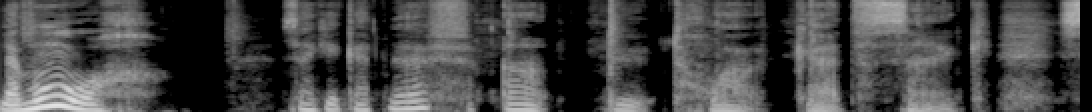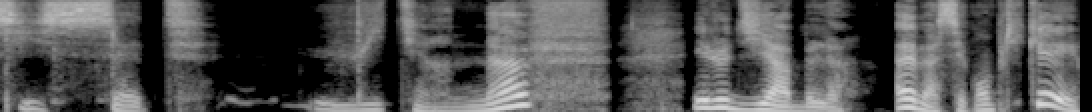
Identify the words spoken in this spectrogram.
L'amour. 5 et 4, 9. 1, 2, 3, 4, 5, 6, 7, 8 et un 9. Et le diable. Eh ben, c'est compliqué.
